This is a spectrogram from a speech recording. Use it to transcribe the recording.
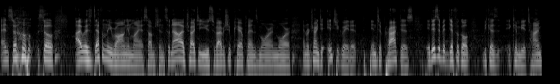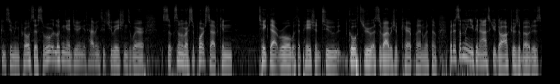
And so, so I was definitely wrong in my assumption. So now I've tried to use survivorship care plans more and more, and we're trying to integrate it into practice. It is a bit difficult because it can be a time consuming process. So, what we're looking at doing is having situations where so some of our support staff can take that role with a patient to go through a survivorship care plan with them. But it's something you can ask your doctors about is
